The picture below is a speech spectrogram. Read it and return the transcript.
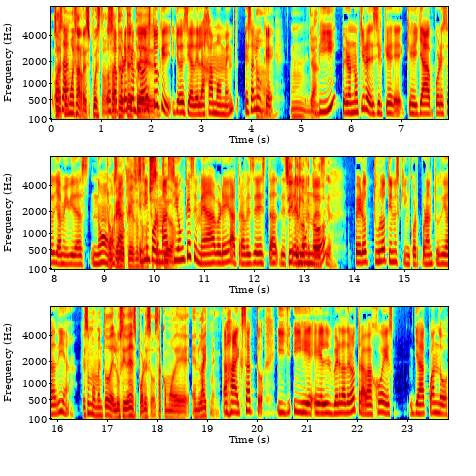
o sea, O sea, ¿cómo es la respuesta? O sea, por te- ejemplo, te- esto que yo decía del aha moment es algo Ajá. que Mm, ya. vi, pero no quiere decir que, que ya por eso ya mi vida es. No, o sea, es sentido. información que se me abre a través de, esta, de Sí, este que es lo que te mundo, decía. pero tú lo tienes que incorporar en tu día a día. Es un momento de lucidez, por eso, o sea, como de enlightenment. Ajá, exacto. Y, y el verdadero trabajo es ya cuando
